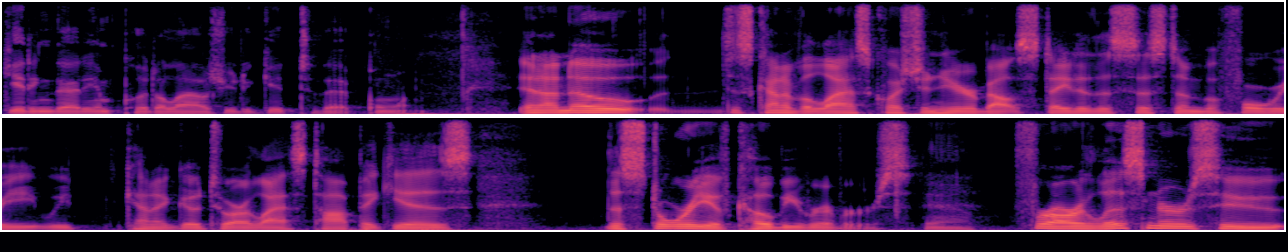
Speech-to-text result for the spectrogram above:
getting that input allows you to get to that point. And I know just kind of a last question here about state of the system before we, we kind of go to our last topic is the story of Kobe Rivers. Yeah. For our listeners who,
